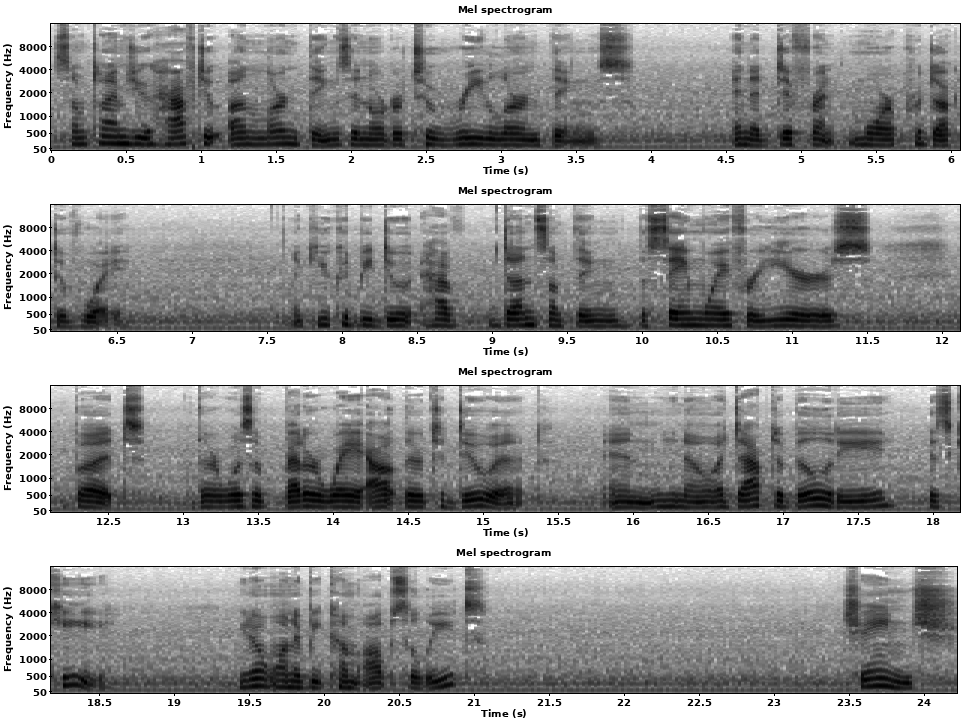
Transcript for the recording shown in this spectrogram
Sometimes you have to unlearn things in order to relearn things in a different, more productive way. Like you could be do have done something the same way for years, but there was a better way out there to do it. And, you know, adaptability is key. You don't want to become obsolete. Change.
